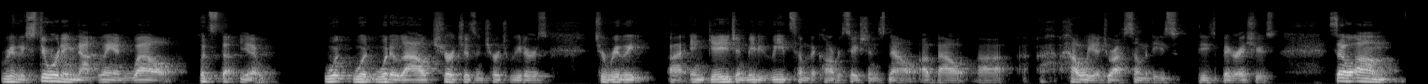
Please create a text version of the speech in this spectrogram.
really stewarding that land well puts the you know would would would allow churches and church leaders to really uh, engage and maybe lead some of the conversations now about uh, how we address some of these these bigger issues. So um,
